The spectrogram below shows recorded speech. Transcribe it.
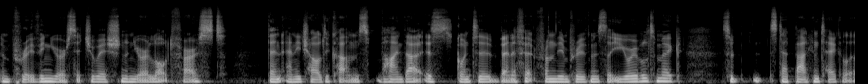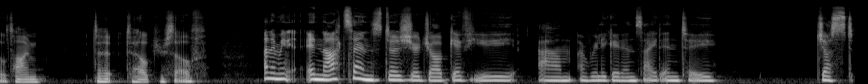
improving your situation and your lot first, then any child who comes behind that is going to benefit from the improvements that you were able to make. So step back and take a little time to to help yourself. And I mean, in that sense, does your job give you um, a really good insight into just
